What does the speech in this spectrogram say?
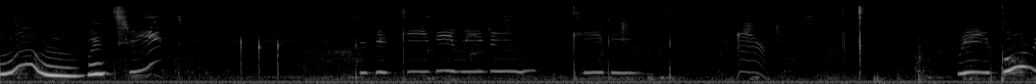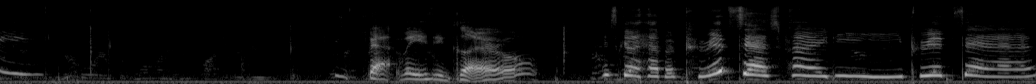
Ooh. Kitty, kitty, kitty. Where you going? Fat lazy girl. He's gonna have a princess party. Princess.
